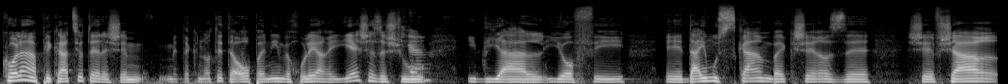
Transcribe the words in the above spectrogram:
כל האפליקציות האלה שמתקנות את האור פנים וכולי, הרי יש איזשהו כן. אידיאל, יופי, די מוסכם בהקשר הזה, שאפשר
